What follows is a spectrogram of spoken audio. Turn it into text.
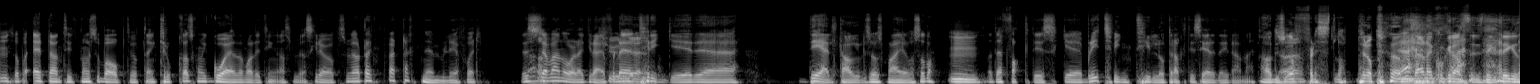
Mm. Så på et eller annet tidspunkt så bare åpner vi opp den krukka, så kan vi gå gjennom alle de tinga som vi har skrevet opp, som vi har tak vært takknemlige for. Det syns Ja. jeg var en ålreit greie, for det trigger eh, deltakelse hos meg også, da. Mm. At jeg faktisk eh, blir tvunget til å praktisere de greiene her. Ja, du skal Ja. ha flest lapper oppi den. Det er den konkurranseinstinktet. ikke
